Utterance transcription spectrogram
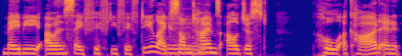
maybe I want to say 50-50. Mm. Like sometimes I'll just pull a card and it,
